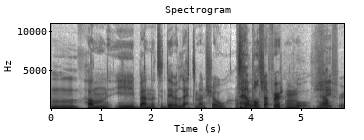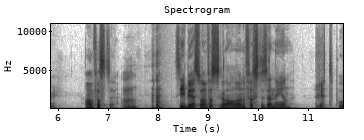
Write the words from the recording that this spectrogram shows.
Mm, Han i bandet til David Letterman Show. Paul Shaffer? Mm. Paul Shaffer. Paul Ja. Han var den første. Mm. CBS var den første kanalen, og den første sendingen. Rett på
